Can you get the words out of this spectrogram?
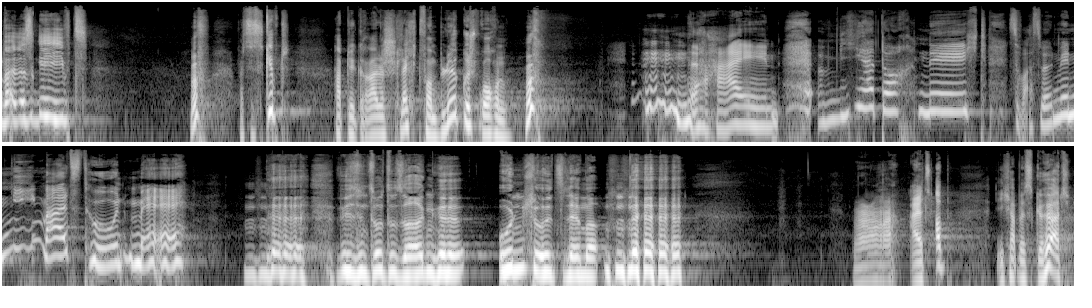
was gibt's? Was es gibt? Habt ihr gerade schlecht vom Blöck gesprochen? Ruff. Nein, wir doch nicht. Sowas würden wir niemals tun. Meh. Wir sind sozusagen Unschuldslämmer. Als ob. Ich habe es gehört.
